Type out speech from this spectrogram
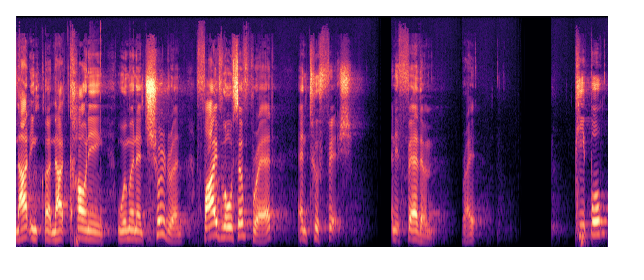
not, in, uh, not counting women and children, five loaves of bread and two fish. And he fed them, right? People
